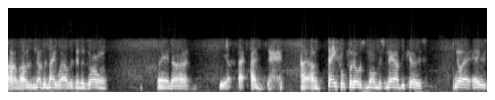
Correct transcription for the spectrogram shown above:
Um, I was another night where I was in the zone and uh, you know, I, I, I I'm thankful for those moments now because you know, as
